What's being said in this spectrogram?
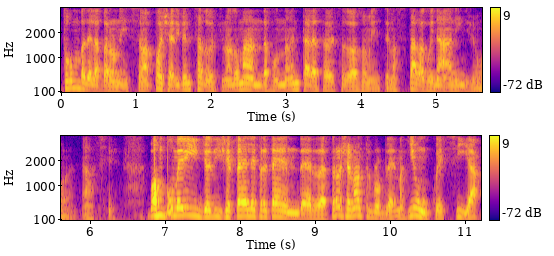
tomba della baronessa, ma poi ci ha ripensato perché una domanda fondamentale ha attraversato la sua mente. Ma stava coi nani? Morani. Ah, sì. Buon pomeriggio, dice Pele Pretender. Però c'è un altro problema. Chiunque sia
